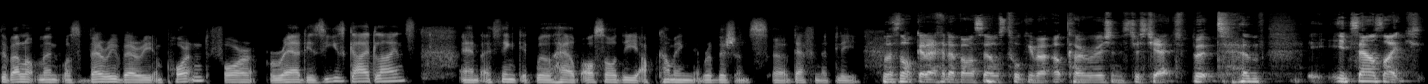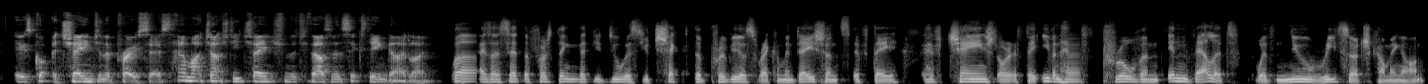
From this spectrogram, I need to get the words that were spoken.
development was very, very important for rare disease guidelines. And I think it will help also the upcoming revisions, uh, definitely. Let's not get ahead of ourselves talking about upcoming revisions just yet, but um, it sounds like it's got a change in the process. How much actually changed from the 2016 guideline? Well, as I said, the first thing that you do is you check the previous recommendations if they have changed or if they even have proven invalid with new research coming on.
